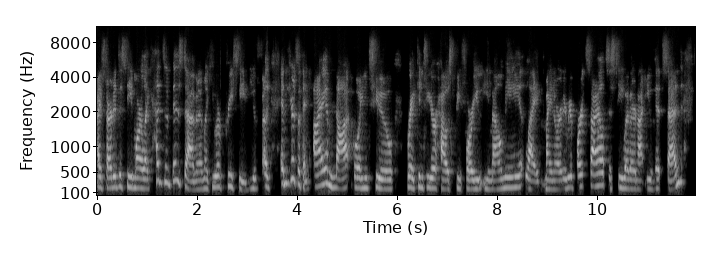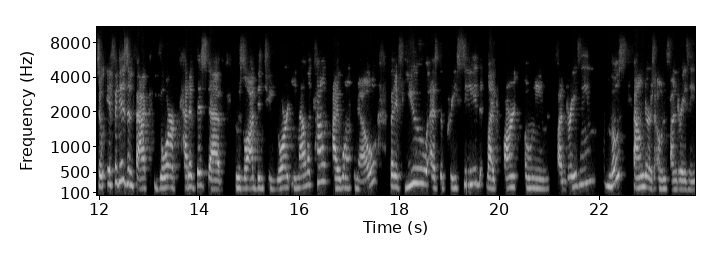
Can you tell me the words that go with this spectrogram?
I've started to see more like heads of biz dev, and I'm like, you are pre-seed. You've like, and here's the thing: I am not going to break into your house before you email me, like Minority Report style, to see whether or not you hit send. So if it is in fact your head of biz dev who's logged into your email account, I won't know. But if you, as the pre-seed, like aren't owning fundraising, most founders own fundraising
